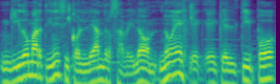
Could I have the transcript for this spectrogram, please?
Guido Martínez y con Leandro Sabelón. No es que, el tipo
